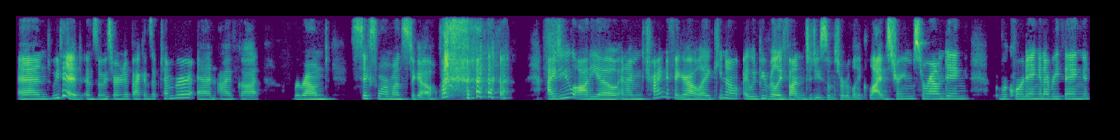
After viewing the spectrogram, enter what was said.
And we did. And so we started it back in September, and I've got around six more months to go. I do audio and I'm trying to figure out like, you know, it would be really fun to do some sort of like live stream surrounding recording and everything.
